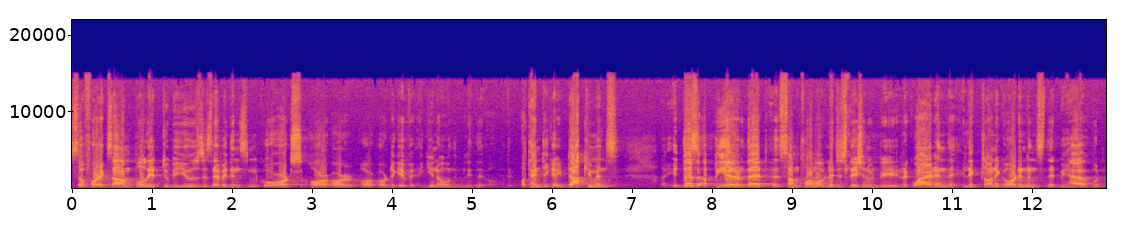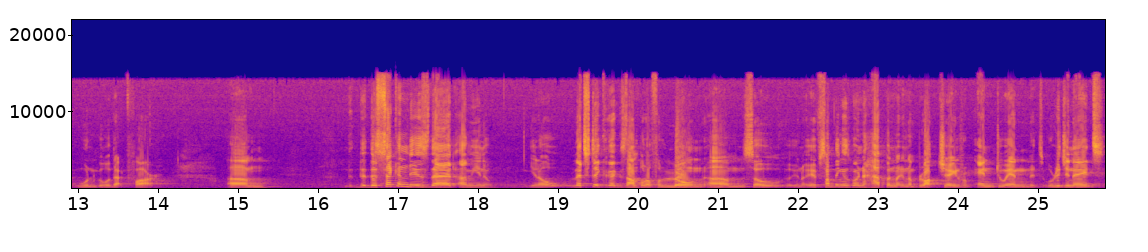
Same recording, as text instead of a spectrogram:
So, for example, it to be used as evidence in courts or, or, or, or to give, you know, the- authenticate documents, it does appear that uh, some form of legislation would be required, and the electronic ordinance that we have would, wouldn't go that far. Um, the, the second is that, I mean, you know, let's take an example of a loan. Um, so, you know, if something is going to happen in a blockchain from end to end, it originates,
